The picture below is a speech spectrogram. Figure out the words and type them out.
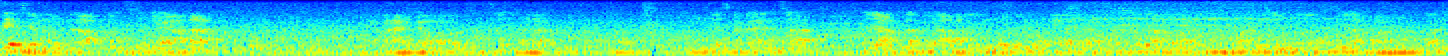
त्याच्यामध्ये आपण सगळे आलात या कार्यक्रमाला उपस्थित झालात तुमच्या सगळ्यांचा म्हणजे आपला घरा केला आपण खूप आभार आभार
